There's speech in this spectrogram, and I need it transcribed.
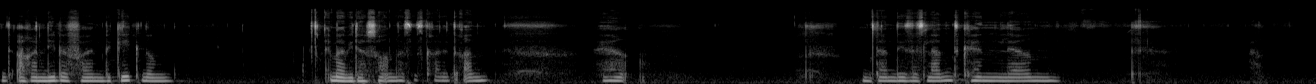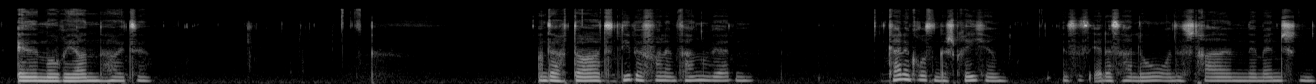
und auch in liebevollen Begegnungen immer wieder schauen, was ist gerade dran. Ja. Und dann dieses Land kennenlernen. El Morion heute. Und auch dort liebevoll empfangen werden. Keine großen Gespräche. Es ist eher das Hallo und das Strahlen der Menschen,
